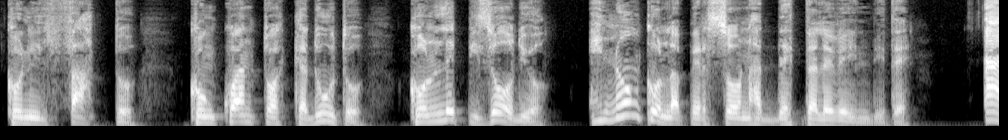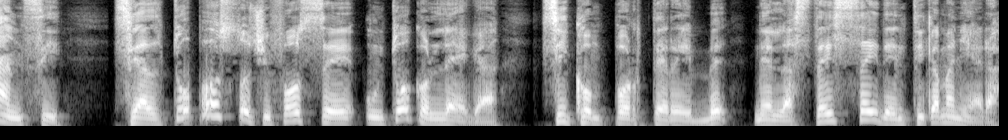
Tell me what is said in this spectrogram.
con il fatto, con quanto accaduto, con l'episodio e non con la persona addetta alle vendite. Anzi, se al tuo posto ci fosse un tuo collega si comporterebbe nella stessa identica maniera.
